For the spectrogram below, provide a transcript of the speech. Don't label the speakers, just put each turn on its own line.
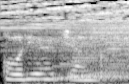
Audio Jungle.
